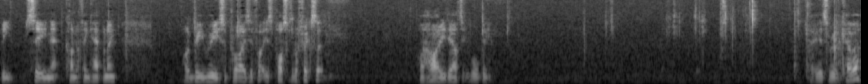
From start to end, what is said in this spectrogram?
be seeing that kind of thing happening. I'd be really surprised if it's possible to fix it. I highly doubt it will be. Okay, here's the rear cover.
